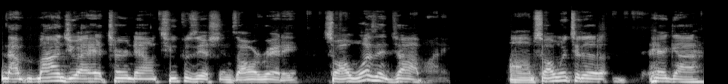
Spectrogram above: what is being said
now, mind you, I had turned down two positions already, so I wasn't job hunting. Um, so I went to the head guy,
